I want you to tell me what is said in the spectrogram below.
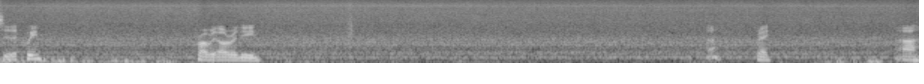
See the queen? Probably already Ah, great. Uh,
